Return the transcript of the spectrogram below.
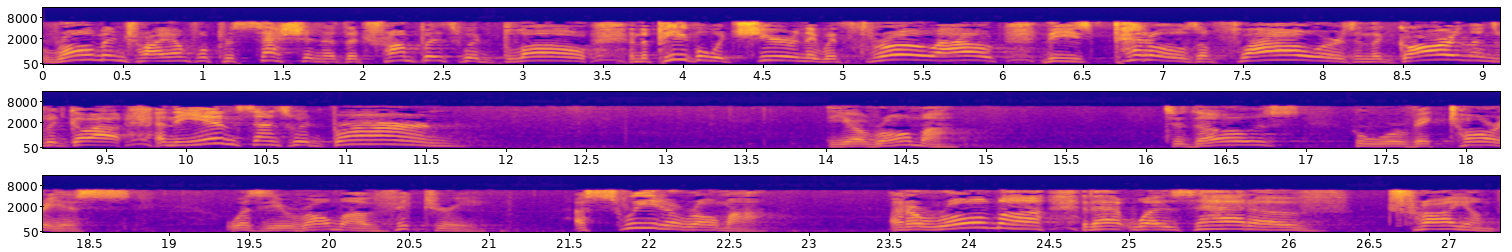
Roman triumphal procession as the trumpets would blow and the people would cheer and they would throw out these petals of flowers and the garlands would go out and the incense would burn. The aroma to those who were victorious was the aroma of victory, a sweet aroma, an aroma that was that of triumph.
